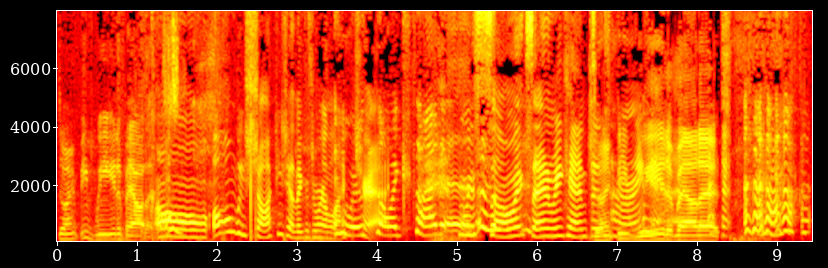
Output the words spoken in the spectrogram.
Don't be weird about it. Oh, oh, we shocked each other because we're electric. We're so excited. We're so excited we can't just Don't be weird it. about it.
